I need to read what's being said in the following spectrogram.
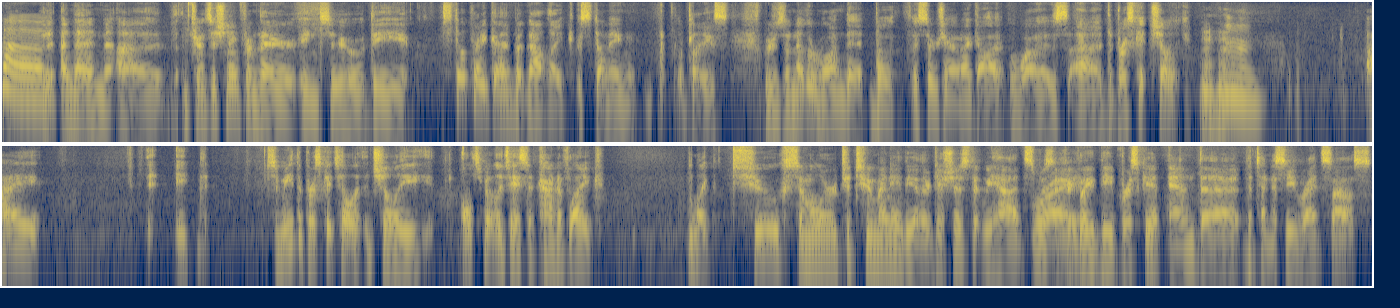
and then uh, transitioning from there into the still pretty good but not like stunning place. Which is another one that both sergio and i got was uh, the brisket chili. I it to me the brisket chili, chili ultimately tasted kind of like like too similar to too many of the other dishes that we had specifically the brisket and the the tennessee red sauce.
